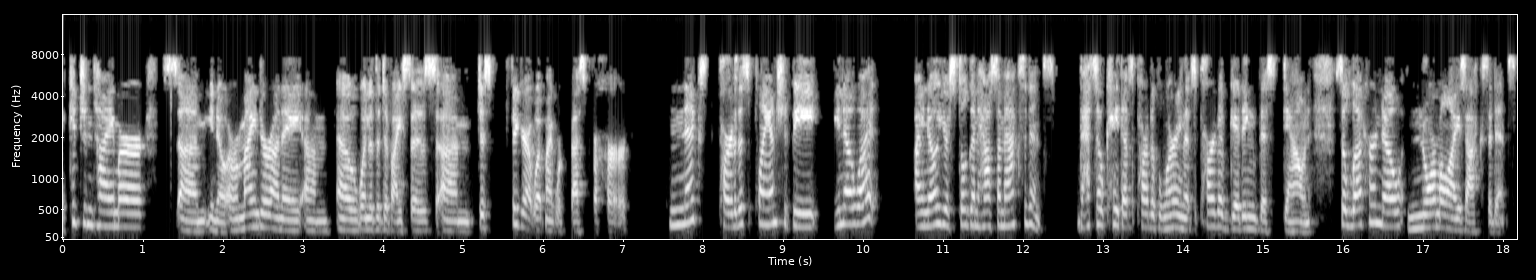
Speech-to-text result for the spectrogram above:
a kitchen timer, um, you know, a reminder on a um, uh, one of the devices. Um, just figure out what might work best for her. Next part of this plan should be, you know what? I know you're still going to have some accidents that's okay. That's part of learning. That's part of getting this down. So let her know, normalize accidents.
